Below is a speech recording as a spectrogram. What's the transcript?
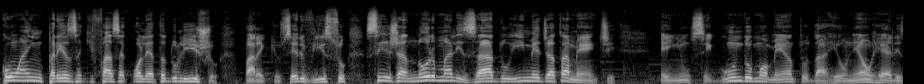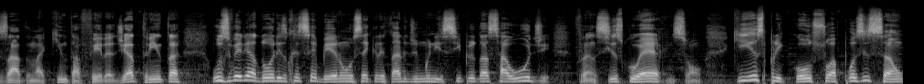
com a empresa que faz a coleta do lixo, para que o serviço seja normalizado imediatamente. Em um segundo momento da reunião realizada na quinta-feira, dia 30, os vereadores receberam o secretário de Município da Saúde, Francisco Errinson, que explicou sua posição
